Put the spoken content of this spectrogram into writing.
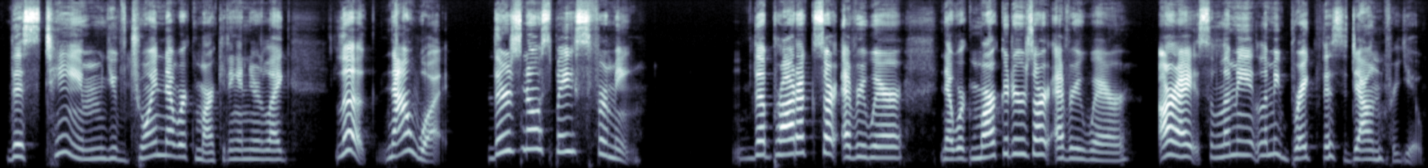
this team, you've joined network marketing, and you're like, look, now what? There's no space for me. The products are everywhere. Network marketers are everywhere. All right, so let me let me break this down for you.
